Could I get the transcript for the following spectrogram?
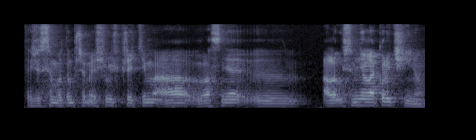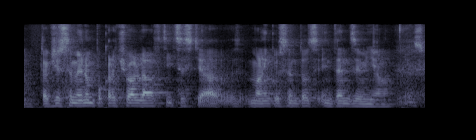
Takže jsem o tom přemýšlel už předtím a vlastně, uh, ale už jsem měl nakročí, no. takže jsem jenom pokračoval dál v té cestě a malinko jsem to zintenzivněl. Yes.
